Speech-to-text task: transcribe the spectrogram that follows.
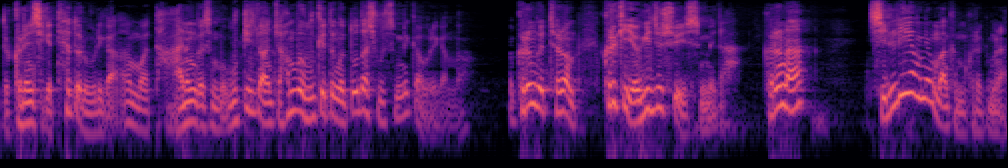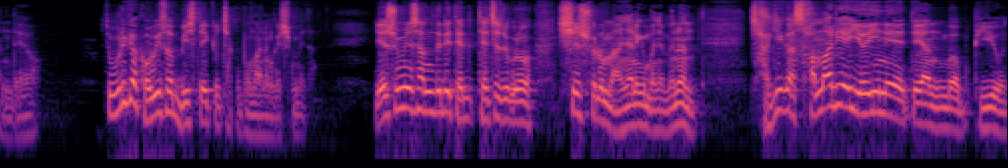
또 그런 식의 태도를 우리가 아, 뭐 다 아는 것은 뭐 웃기지도 않죠. 한번 웃겼던 건 또다시 웃습니까 우리가 뭐 그런 것처럼 그렇게 여겨질 수 있습니다. 그러나 진리 영역만큼 그렇게면 안 돼요. 우리가 거기서 미스테이크를 자꾸 범하는 것입니다. 예수 믿는 사람들이 대, 체적으로 실수를 많이 하는 게 뭐냐면은 자기가 사마리아 여인에 대한 뭐 비유,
